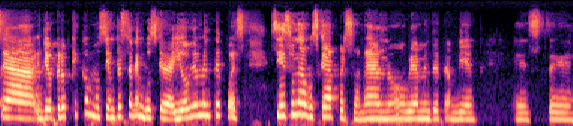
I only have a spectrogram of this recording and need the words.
sea, yo creo que como siempre están en búsqueda y obviamente pues sí es una búsqueda personal, ¿no? Obviamente también, este,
